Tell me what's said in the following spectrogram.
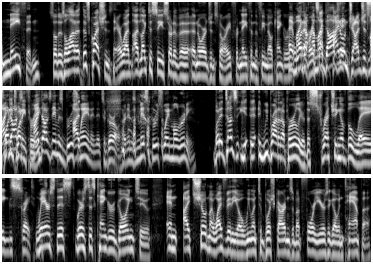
Nathan. So there's a lot of there's questions there. I'd, I'd like to see sort of a, an origin story for Nathan, the female kangaroo. Hey, but my do- whatever. uh, it's my not- dog's I don't na- judge. It's my dog's- 2023. My dog's name is Bruce I- Wayne, and it's a girl. Her name is Miss Bruce Wayne Mulrooney. But it does. We brought it up earlier. The stretching of the legs. Great. Where's this? Where's this kangaroo going to? And I showed my wife video. We went to Busch Gardens about four years ago in Tampa,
